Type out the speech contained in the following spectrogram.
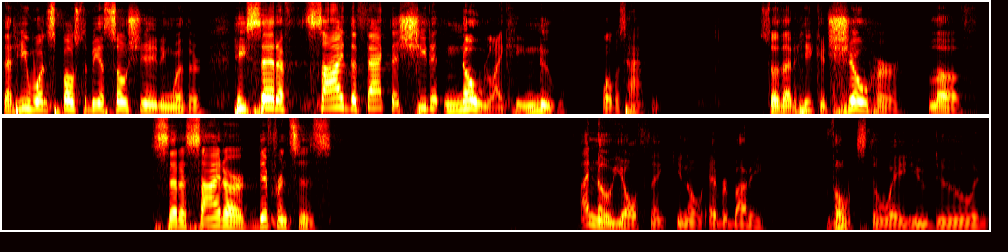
that he wasn't supposed to be associating with her. He set aside the fact that she didn't know like he knew what was happening so that he could show her love. Set aside our differences. I know y'all think, you know, everybody votes the way you do and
